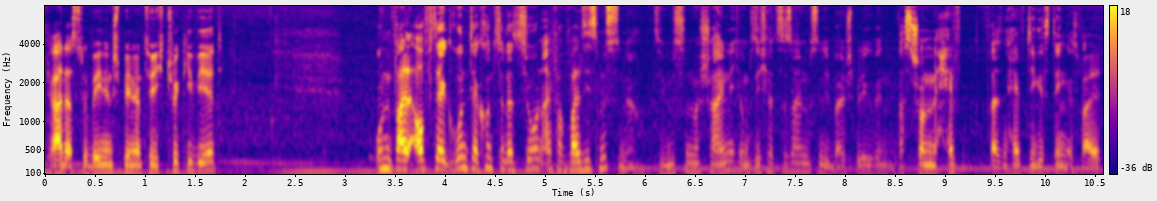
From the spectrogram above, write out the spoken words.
gerade das Slowenien-Spiel natürlich tricky wird. Und weil auf der Grund der Konstellation einfach, weil sie es müssen. Ja. Sie müssen wahrscheinlich, um sicher zu sein, müssen die beiden Spiele gewinnen. Was schon ein, heft, was ein heftiges Ding ist, weil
